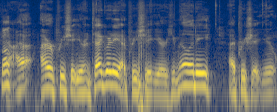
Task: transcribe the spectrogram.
Yeah. I, I appreciate your integrity. I appreciate your humility. I appreciate you.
